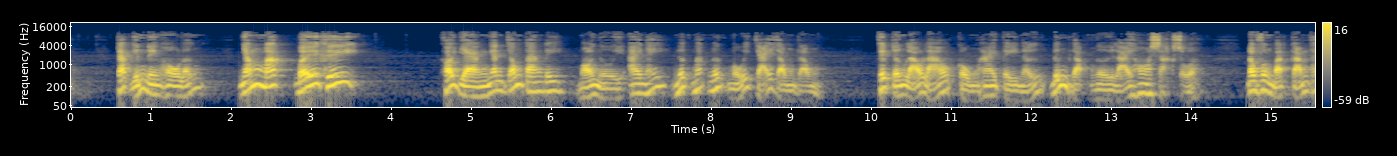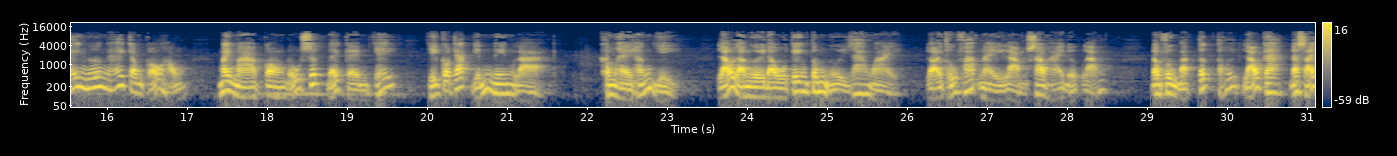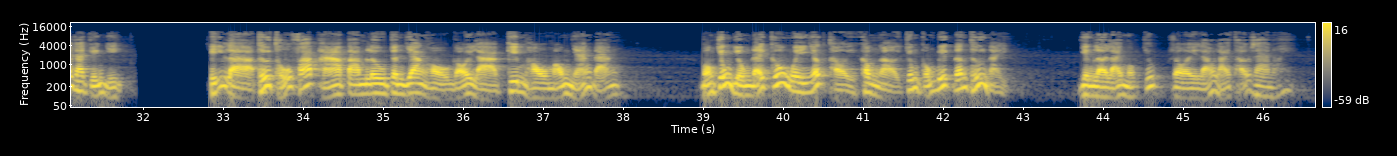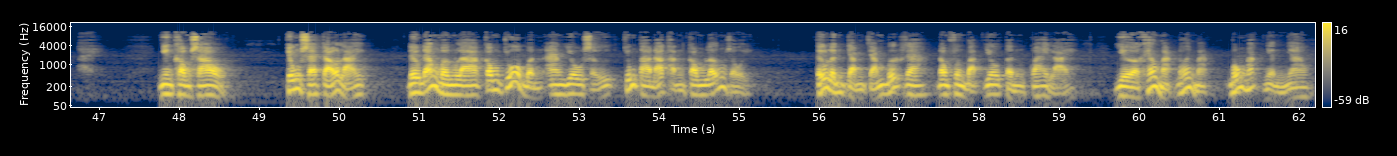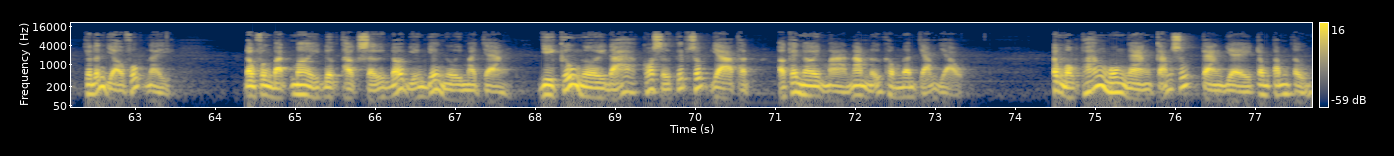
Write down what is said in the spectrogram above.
Trác Vĩnh Niên hô lớn. Nhắm mắt, bế khí! Khói vàng nhanh chóng tan đi. Mọi người ai nấy nước mắt nước mũi chảy ròng ròng. Thiết trưởng lão lão cùng hai tỳ nữ đứng gặp người lại ho sặc sụa. Đông Phương Bạch cảm thấy ngứa ngái trong cổ họng, may mà còn đủ sức để kềm chế. Chỉ có Trác Vĩnh Niên là không hề hấn gì. Lão là người đầu tiên tung người ra ngoài, loại thủ pháp này làm sao hại được lão. Đông Phương Bạch tức tối, lão ca đã xảy ra chuyện gì? Chỉ là thứ thủ pháp hạ tam lưu trên giang hồ gọi là kim hầu mộng nhãn đạn. Bọn chúng dùng để cứu nguy nhất thời, không ngờ chúng cũng biết đến thứ này. Dừng lời lại một chút, rồi lão lại thở ra nói. Nhưng không sao, chúng sẽ trở lại. Điều đáng mừng là công chúa bình an vô sự, chúng ta đã thành công lớn rồi. Tiểu Linh chậm chậm bước ra, Đông Phương Bạch vô tình quay lại. Vừa khéo mặt đối mặt, bốn mắt nhìn nhau, cho đến giờ phút này. Đông Phương Bạch mời được thật sự đối diện với người mà chàng, vì cứu người đã có sự tiếp xúc da thịt ở cái nơi mà nam nữ không nên chạm vào. Trong một thoáng muôn ngàn cảm xúc tràn về trong tâm tưởng,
